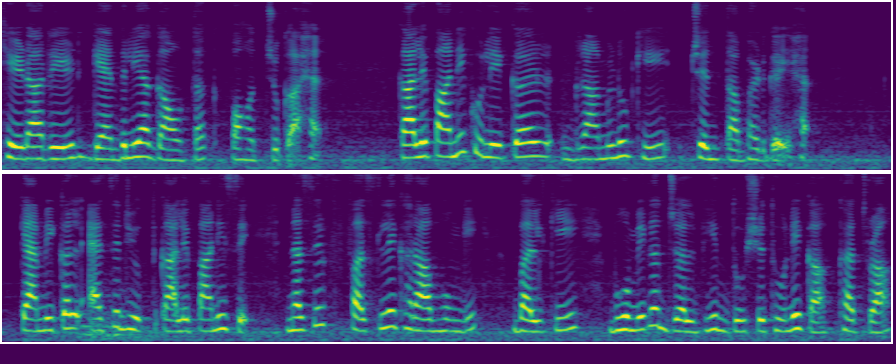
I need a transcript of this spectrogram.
खेड़ा रेड गेंदलिया गाँव तक पहुँच चुका है। काले पानी को लेकर ग्रामीणों की चिंता बढ़ गई है। केमिकल एसिड युक्त काले पानी से न सिर्फ़ फ़सलें खराब होंगी, बल्कि भूमिगत जल भी दूषित होने का खतरा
